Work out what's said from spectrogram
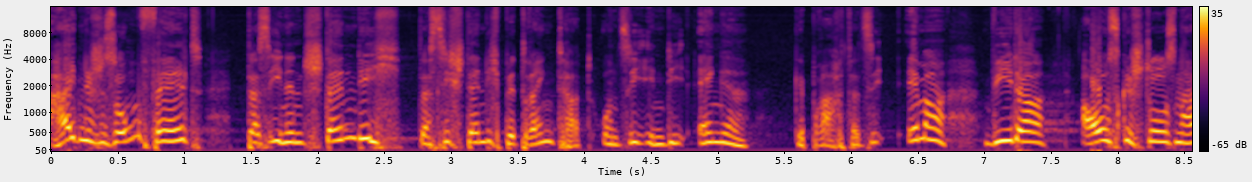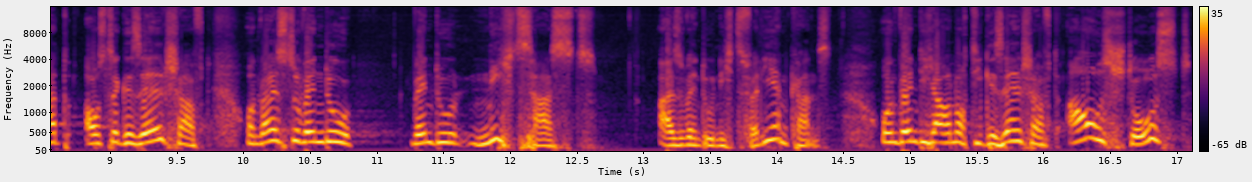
heidnisches Umfeld, das ihnen ständig, das sie ständig bedrängt hat und sie in die Enge gebracht hat, sie immer wieder ausgestoßen hat aus der Gesellschaft. Und weißt du, wenn du, wenn du nichts hast, also wenn du nichts verlieren kannst, und wenn dich auch noch die Gesellschaft ausstoßt,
